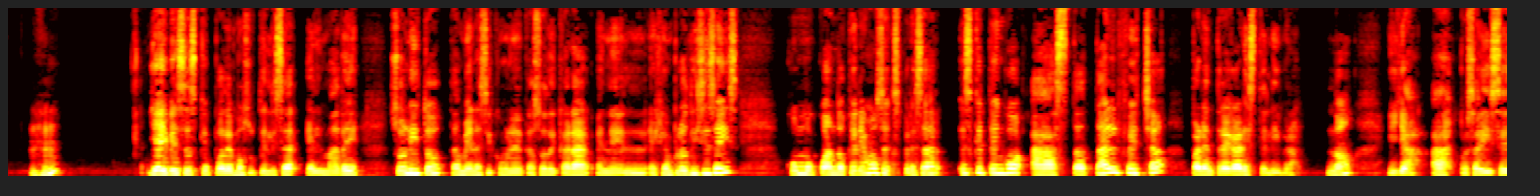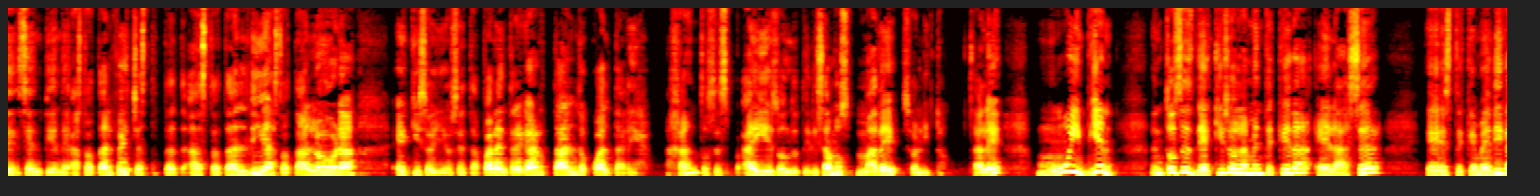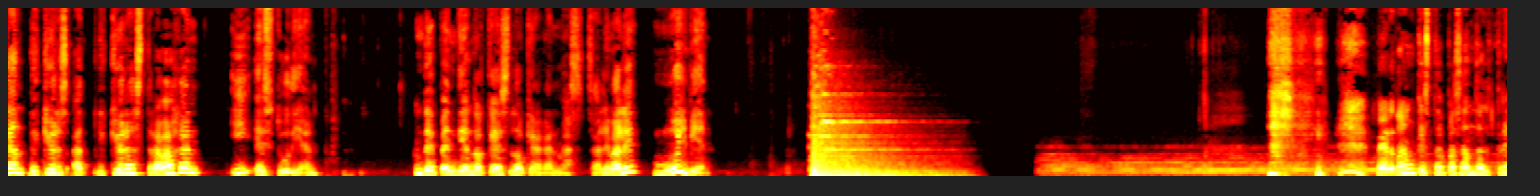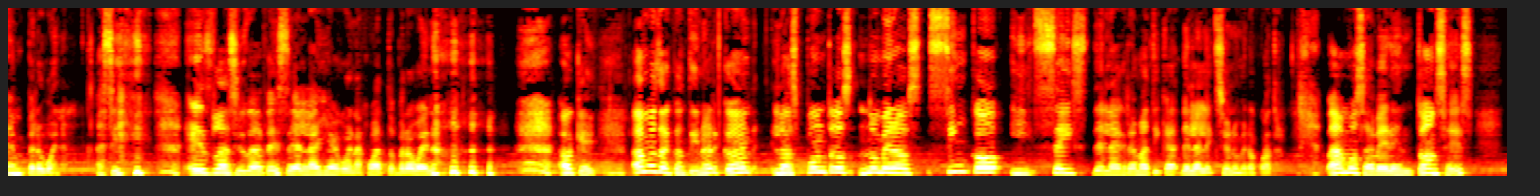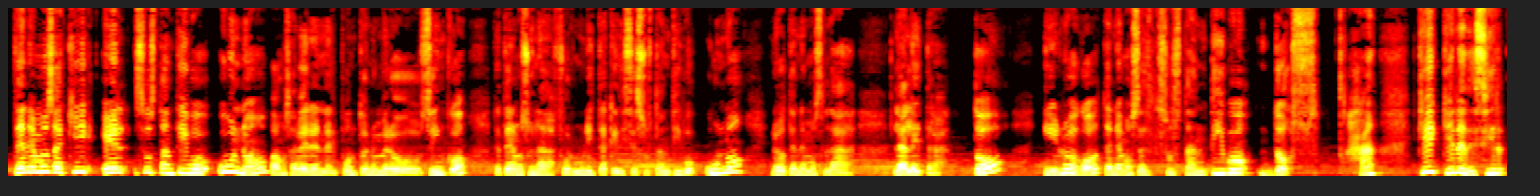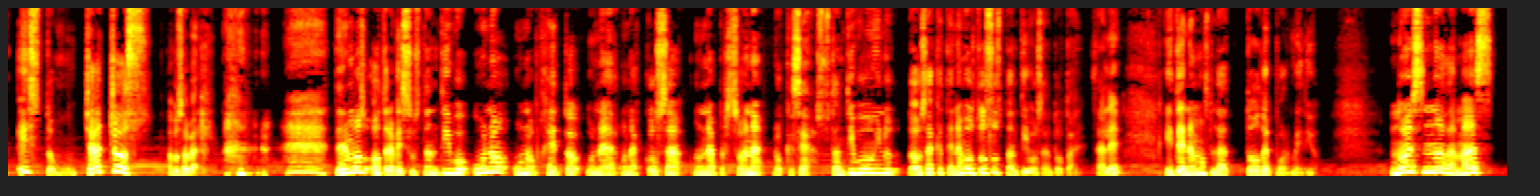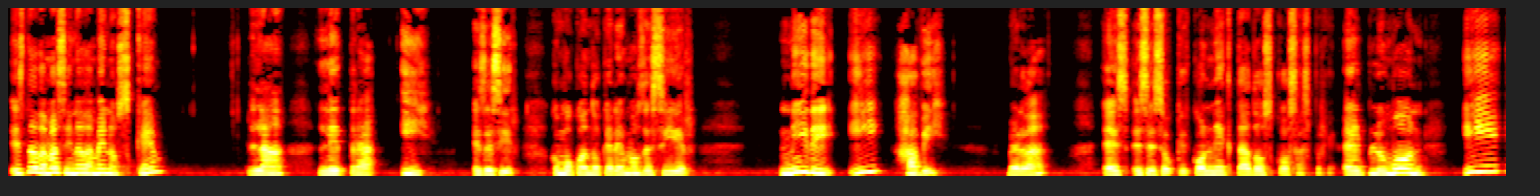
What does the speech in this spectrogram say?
Y hay veces que podemos utilizar el made solito, también así como en el caso de kara en el ejemplo 16, como cuando queremos expresar es que tengo hasta tal fecha para entregar este libro. ¿No? Y ya, ah, pues ahí se, se entiende, hasta tal fecha, hasta, hasta, tal día, hasta tal hora, X o Y o Z, para entregar tal o cual tarea. Ajá, entonces ahí es donde utilizamos MADE solito, ¿sale? Muy bien. Entonces de aquí solamente queda el hacer, este, que me digan de qué horas, de qué horas trabajan y estudian, dependiendo qué es lo que hagan más, ¿sale? ¿Vale? Muy bien. Perdón que está pasando el tren, pero bueno, así es la ciudad de Celaya, Guanajuato, pero bueno. ok, vamos a continuar con los puntos números 5 y 6 de la gramática de la lección número 4. Vamos a ver entonces, tenemos aquí el sustantivo 1, vamos a ver en el punto número 5, que tenemos una formulita que dice sustantivo 1, luego tenemos la, la letra to, y luego tenemos el sustantivo 2. ¿Qué quiere decir esto, muchachos? Vamos a ver. tenemos otra vez sustantivo 1, un objeto, una, una, cosa, una persona, lo que sea. Sustantivo 1, o sea que tenemos dos sustantivos en total, ¿sale? Y tenemos la to de por medio. No es nada más, es nada más y nada menos que la letra I. Es decir, como cuando queremos decir Nidi y Javi. ¿Verdad? Es, es eso, que conecta dos cosas. El plumón y...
